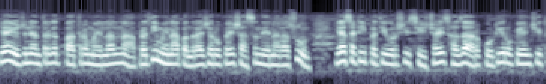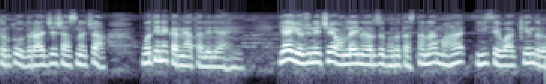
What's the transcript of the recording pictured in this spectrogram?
या योजनेअंतर्गत पात्र महिलांना प्रति महिना पंधराशे रुपये शासन देणार असून यासाठी प्रतिवर्षी सेहेचाळीस हजार कोटी रुपयांची तरतूद राज्य शासनाच्या वतीने करण्यात आलेली आहे. या योजनेचे ऑनलाईन अर्ज भरत असताना महा ई सेवा केंद्र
